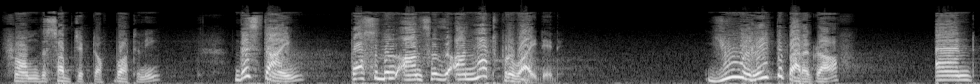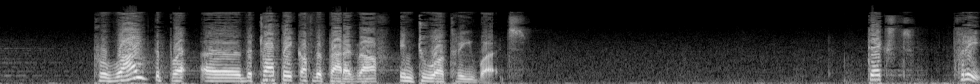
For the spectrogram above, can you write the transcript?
from the subject of botany. This time possible answers are not provided. You will read the paragraph and provide the, uh, the topic of the paragraph in two or three words. text 3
